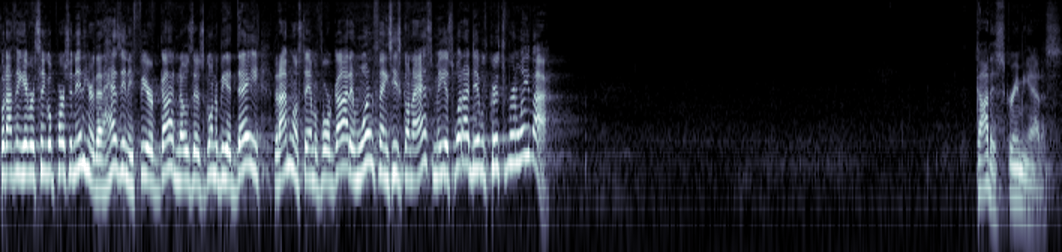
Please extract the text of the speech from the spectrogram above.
But I think every single person in here that has any fear of God knows there's going to be a day that I'm going to stand before God, and one of the things He's going to ask me is what I did with Christopher and Levi. God is screaming at us.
